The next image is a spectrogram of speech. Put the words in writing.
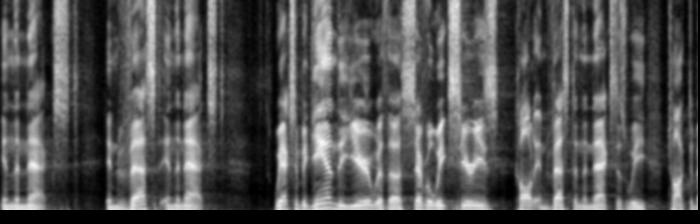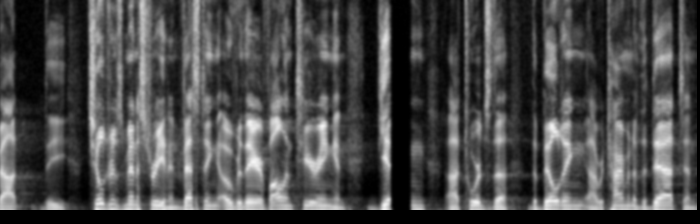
in the next. Invest in the next. We actually began the year with a several week series called Invest in the Next as we talked about the children's ministry and investing over there, volunteering and giving uh, towards the, the building, uh, retirement of the debt, and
